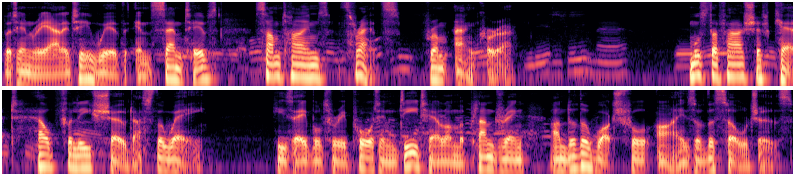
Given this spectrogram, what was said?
but in reality with incentives, sometimes threats from Ankara. Mustafa Shevket helpfully showed us the way he's able to report in detail on the plundering under the watchful eyes of the soldiers.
